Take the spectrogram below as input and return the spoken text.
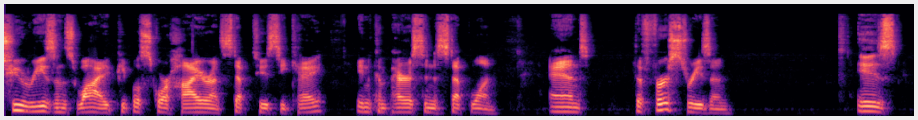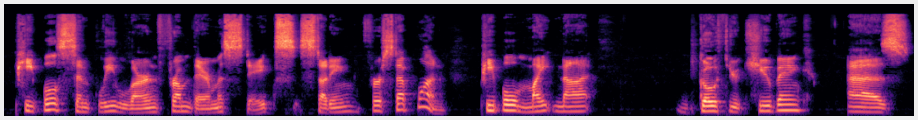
two reasons why people score higher on step 2 CK in comparison to step 1. And the first reason is people simply learn from their mistakes studying for step 1. People might not go through QBank as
